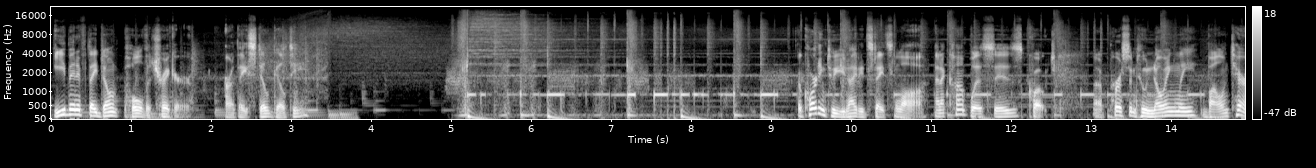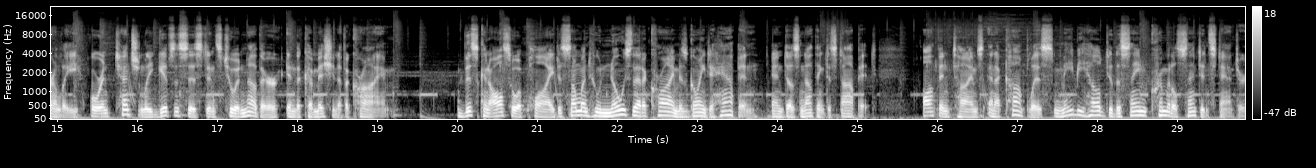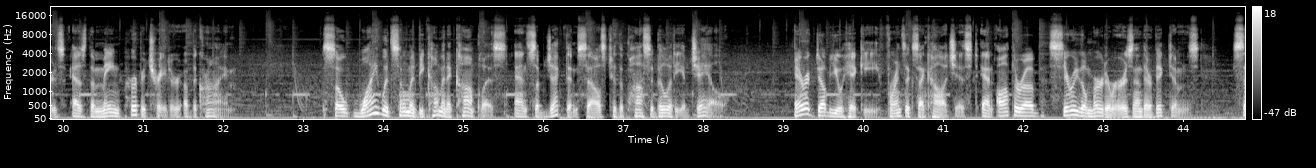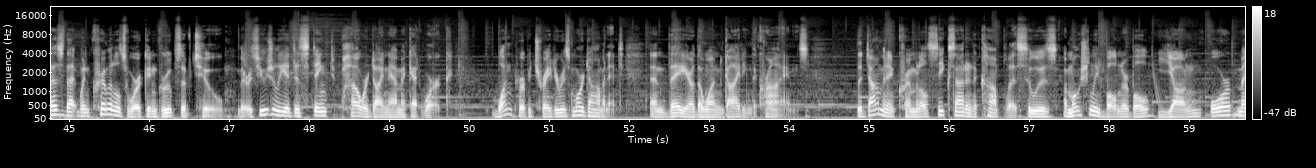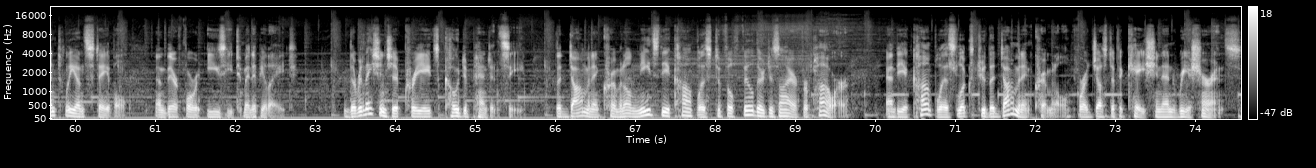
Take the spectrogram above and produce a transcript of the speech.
Even if they don't pull the trigger, are they still guilty? According to United States law, an accomplice is, quote, a person who knowingly, voluntarily, or intentionally gives assistance to another in the commission of a crime. This can also apply to someone who knows that a crime is going to happen and does nothing to stop it. Oftentimes, an accomplice may be held to the same criminal sentence standards as the main perpetrator of the crime. So, why would someone become an accomplice and subject themselves to the possibility of jail? Eric W. Hickey, forensic psychologist and author of Serial Murderers and Their Victims, says that when criminals work in groups of two, there is usually a distinct power dynamic at work. One perpetrator is more dominant, and they are the one guiding the crimes. The dominant criminal seeks out an accomplice who is emotionally vulnerable, young, or mentally unstable, and therefore easy to manipulate. The relationship creates codependency, the dominant criminal needs the accomplice to fulfill their desire for power, and the accomplice looks to the dominant criminal for a justification and reassurance.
